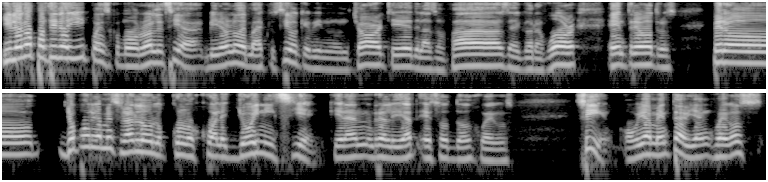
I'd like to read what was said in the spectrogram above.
Y luego a partir de allí, pues como Ron decía, vinieron los demás exclusivos, que vino Uncharted, The Last of Us, God of War, entre otros. Pero yo podría mencionar con los cuales yo inicié, que eran en realidad esos dos juegos. Sí, obviamente habían juegos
